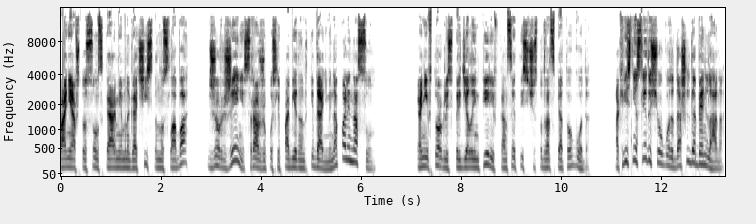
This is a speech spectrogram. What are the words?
Поняв, что сунская армия многочисленна, но слаба, Джурджени сразу же после победы над киданиями напали на Сун. Они вторглись в пределы империи в конце 1125 года, а к весне следующего года дошли до Бяньлана.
